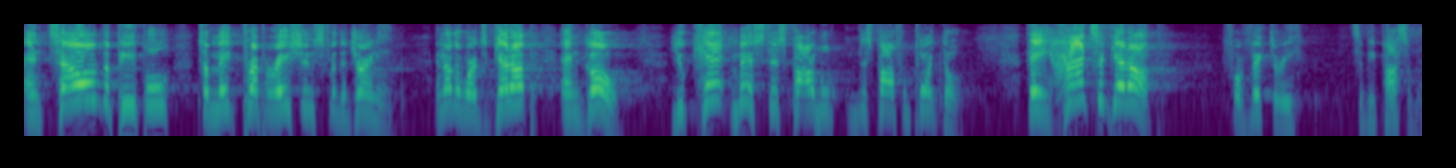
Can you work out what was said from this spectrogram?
and tell the people to make preparations for the journey. In other words, get up and go. You can't miss this powerful, this powerful point, though. They had to get up for victory to be possible.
